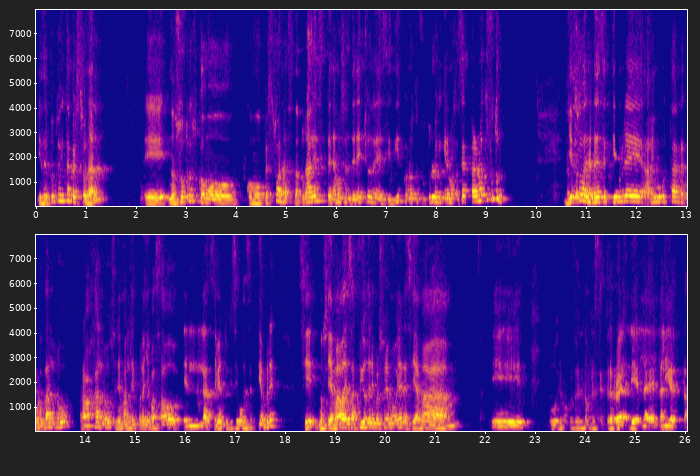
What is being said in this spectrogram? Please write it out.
Y desde el punto de vista personal, eh, nosotros como, como personas naturales tenemos el derecho de decidir con nuestro futuro lo que queremos hacer para nuestro futuro. Y eso en el mes de septiembre a mí me gusta recordarlo, trabajarlo. Sin ir más lejos, el año pasado, el lanzamiento que hicimos de septiembre, no se llamaba Desafíos de la Inversión Inmobiliaria, se llamaba, eh, uy, no me acuerdo el nombre exacto, la, la, libertad,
